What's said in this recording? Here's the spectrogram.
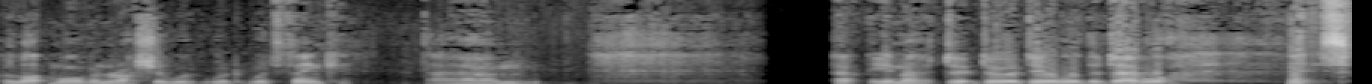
a lot more than Russia would, would, would think. Um, uh, you know, do, do a deal with the devil. It's-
